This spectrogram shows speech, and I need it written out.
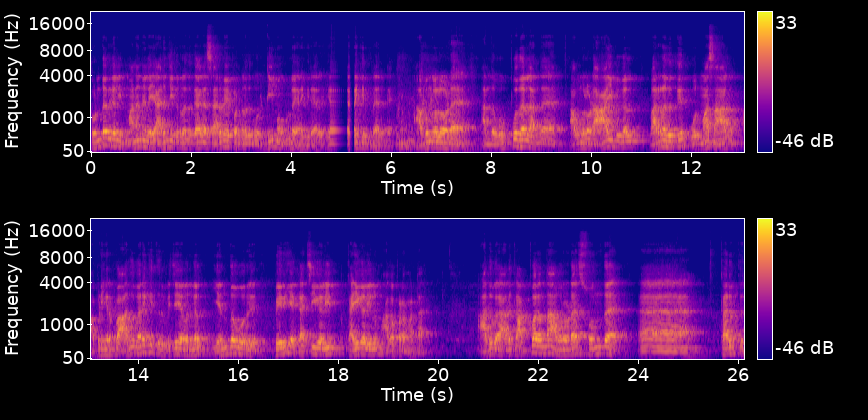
தொண்டர்களின் மனநிலையை அறிஞ்சிக்கிறதுக்காக சர்வே பண்ணுறதுக்கு ஒரு டீமை உள்ளே இறக்கிறாரு இறக்கியிருக்கிறாருங்க. அவங்களோட அந்த ஒப்புதல் அந்த அவங்களோட ஆய்வுகள் வர்றதுக்கு ஒரு மாதம் ஆகும். அப்படிங்கிறப்ப அது வரைக்கும் திரு. விஜய் அவர்கள் எந்த ஒரு பெரிய கட்சிகளின் கைகளிலும் அகப்பட மாட்டார். அது அதுக்கு அப்புறம்தான் அவரோட சொந்த கருத்து.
